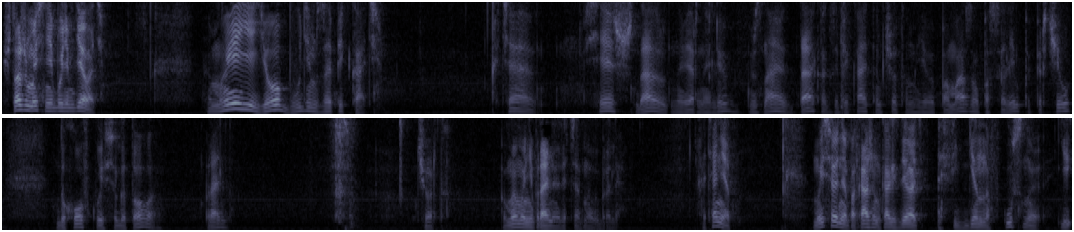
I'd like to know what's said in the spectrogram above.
Что же мы с ней будем делать? Мы ее будем запекать. Хотя все ж, да, наверное, любят, знают, да, как запекать, там что там, я помазал, посолил, поперчил, духовку и все готово. Правильно? Черт. По-моему, неправильный рецепт мы выбрали. Хотя нет. Мы сегодня покажем, как сделать офигенно вкусную и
